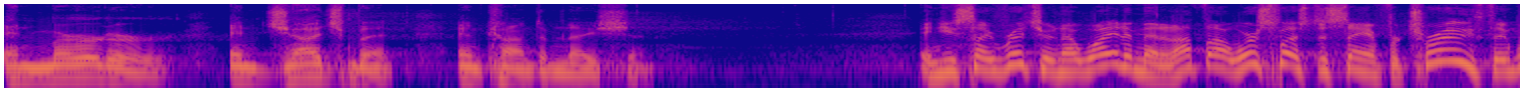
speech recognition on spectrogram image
and murder and judgment and condemnation. And you say, Richard, now wait a minute. I thought we're supposed to stand for truth. And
